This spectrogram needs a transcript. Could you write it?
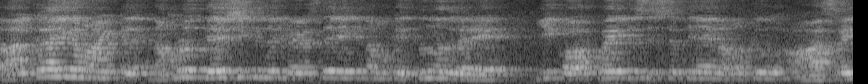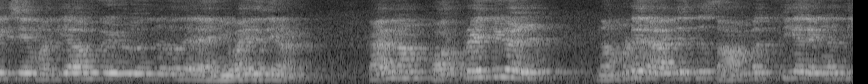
താൽക്കാലികമായിട്ട് നമ്മൾ ഉദ്ദേശിക്കുന്ന ഒരു വ്യവസ്ഥയിലേക്ക് നമുക്ക് എത്തുന്നത് വരെ ഈ കോർപ്പറേറ്റ് സിസ്റ്റത്തിനെ നമുക്ക് ആശ്രയിച്ചേ മതിയാവുകയുള്ളൂ എന്നുള്ളത് അനിവാര്യതയാണ്. കാരണം കോർപ്പറേറ്റുകൾ നമ്മുടെ രാജ്യത്ത് സാമ്പത്തിക രംഗത്ത്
